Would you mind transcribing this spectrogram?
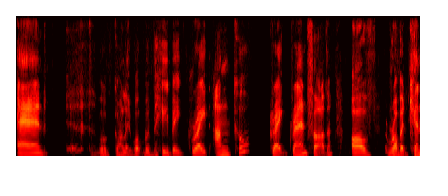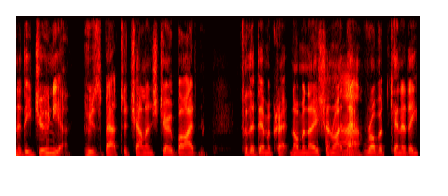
And, uh, well, golly, what would he be? Great uncle, great grandfather of Robert Kennedy Jr., who's about to challenge Joe Biden for the Democrat nomination, right? That Robert Kennedy.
